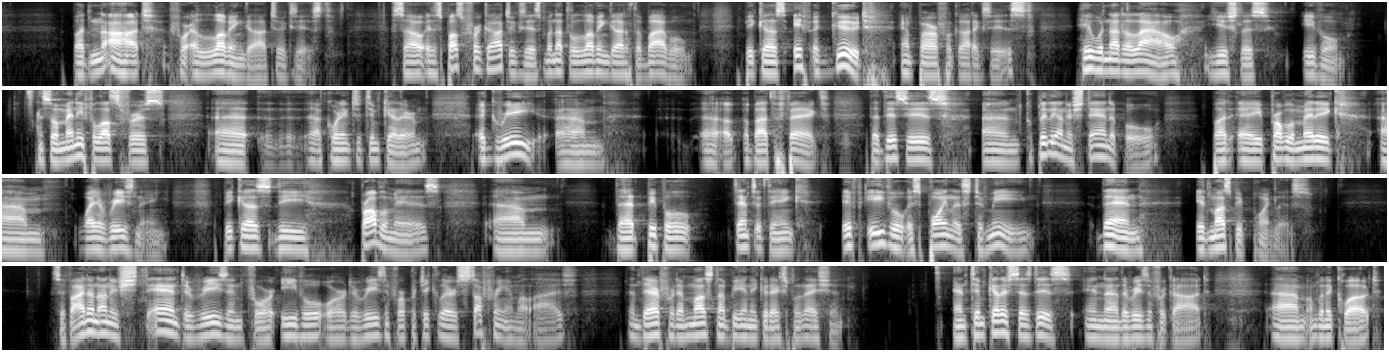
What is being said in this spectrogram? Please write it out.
but not for a loving God to exist. So it is possible for God to exist, but not the loving God of the Bible. Because if a good and powerful God exists, he would not allow useless evil. And so many philosophers, uh, according to Tim Keller, agree um, uh, about the fact that this is a completely understandable but a problematic um, way of reasoning because the problem is um, that people tend to think if evil is pointless to me, then it must be pointless. So if I don't understand the reason for evil or the reason for particular suffering in my life, then therefore there must not be any good explanation. And Tim Keller says this in uh, The Reason for God. Um, I'm going to quote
